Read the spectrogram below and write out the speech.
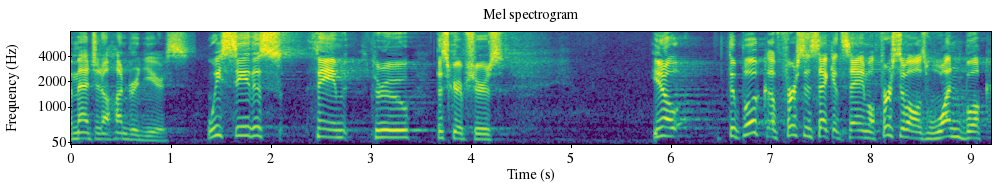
Imagine 100 years. We see this theme through the scriptures. You know, the book of 1st and 2nd Samuel, first of all, is one book,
